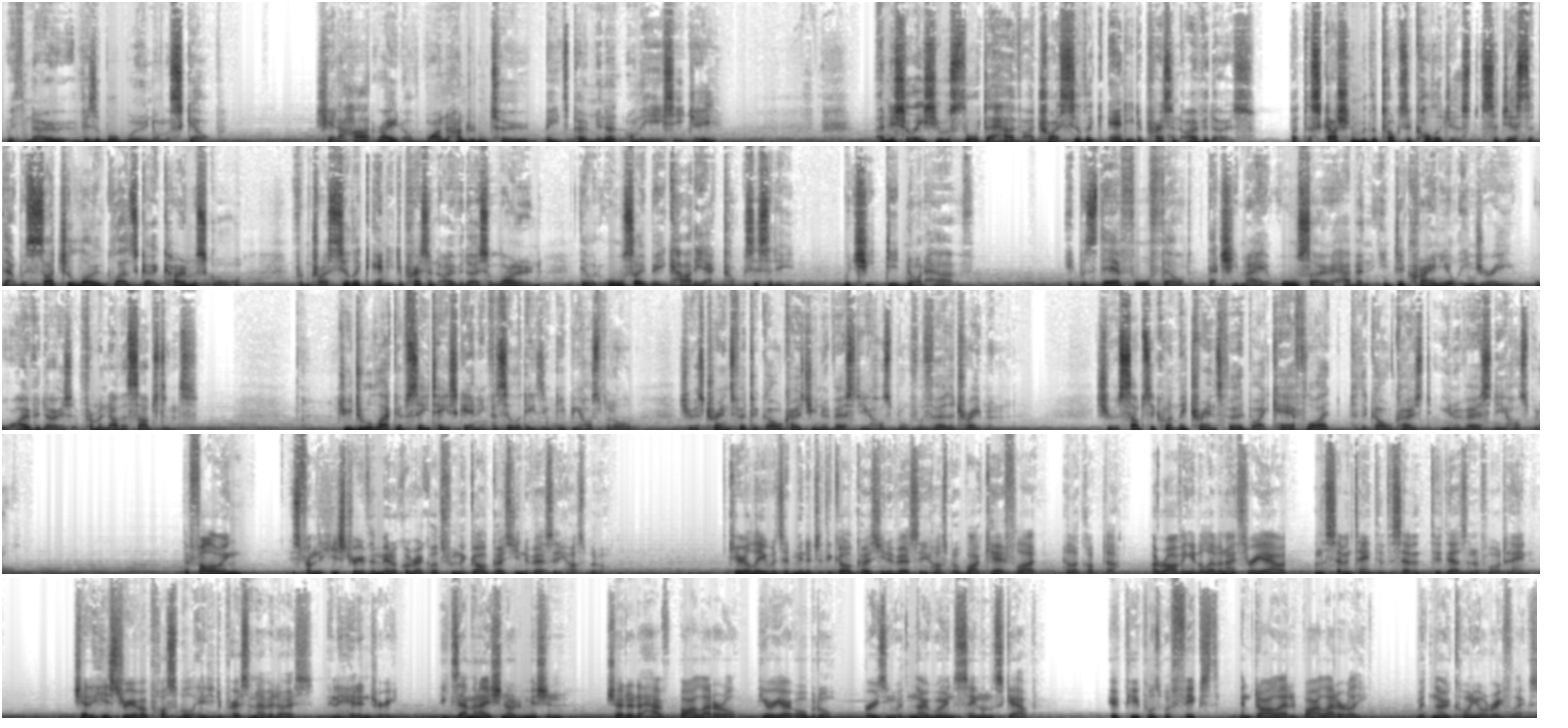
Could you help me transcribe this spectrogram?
with no visible wound on the scalp. She had a heart rate of 102 beats per minute on the ECG. Initially, she was thought to have a tricyclic antidepressant overdose, but discussion with the toxicologist suggested that with such a low Glasgow coma score from tricyclic antidepressant overdose alone, there would also be cardiac toxicity, which she did not have. It was therefore felt that she may also have an intracranial injury or overdose from another substance. Due to a lack of CT scanning facilities in Gympie Hospital, she was transferred to Gold Coast University Hospital for further treatment. She was subsequently transferred by care flight to the Gold Coast University Hospital. The following is from the history of the medical records from the Gold Coast University Hospital. Kira Lee was admitted to the Gold Coast University Hospital by care flight helicopter, arriving at 11.03 hour on the 17th of the 7th, 2014. She had a history of a possible antidepressant overdose and a head injury. Examination on admission showed her to have bilateral periorbital bruising with no wounds seen on the scalp. Her pupils were fixed and dilated bilaterally with no corneal reflex.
